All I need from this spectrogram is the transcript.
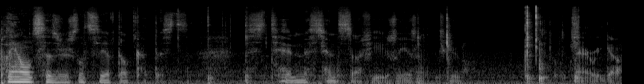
Plain old scissors. Let's see if they'll cut this this tin. This tin stuff usually isn't too. There we go.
